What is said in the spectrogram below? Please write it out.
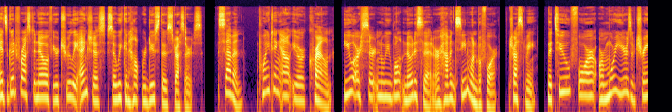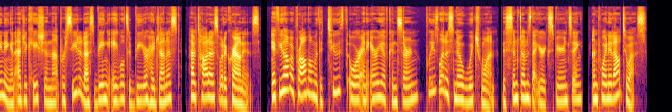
It's good for us to know if you're truly anxious so we can help reduce those stressors. 7. Pointing out your crown. You are certain we won't notice it or haven't seen one before. Trust me, the two, four, or more years of training and education that preceded us being able to be your hygienist have taught us what a crown is. If you have a problem with a tooth or an area of concern, please let us know which one, the symptoms that you're experiencing, and point it out to us.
